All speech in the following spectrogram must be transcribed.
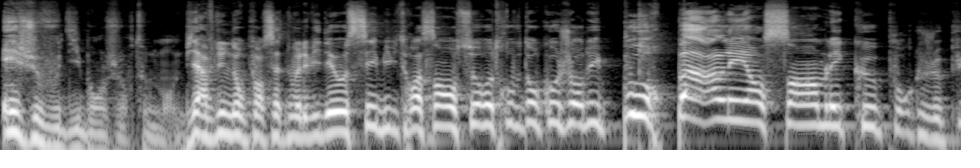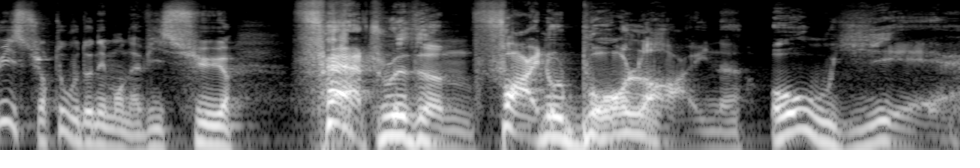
Et je vous dis bonjour tout le monde. Bienvenue donc pour cette nouvelle vidéo, c'est Bibi300. On se retrouve donc aujourd'hui pour parler ensemble et que pour que je puisse surtout vous donner mon avis sur Fat Rhythm Final Ball Line. Oh yeah.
